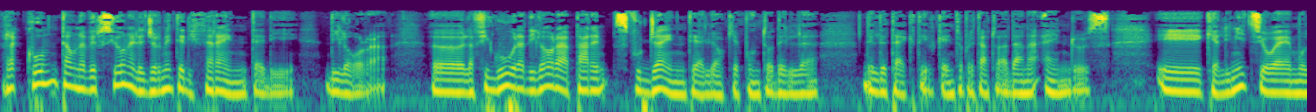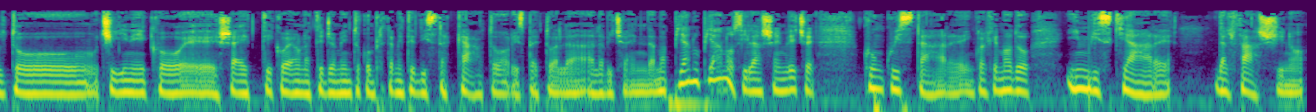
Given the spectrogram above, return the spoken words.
racconta una versione leggermente differente di, di Laura. Uh, la figura di Laura appare sfuggente agli occhi appunto del, del, detective che è interpretato da Dana Andrews e che all'inizio è molto cinico e scettico, ha un atteggiamento completamente distaccato rispetto alla, alla vicenda, ma piano piano si lascia invece conquistare, in qualche modo invischiare dal fascino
